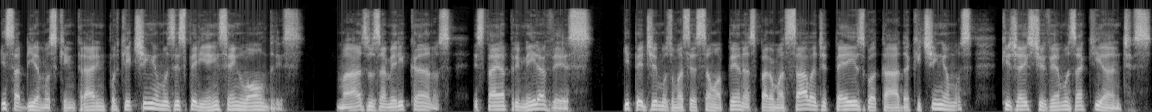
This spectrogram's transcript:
E sabíamos que entrarem porque tínhamos experiência em Londres. Mas os americanos, está é a primeira vez. E pedimos uma sessão apenas para uma sala de pé esgotada que tínhamos, que já estivemos aqui antes.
